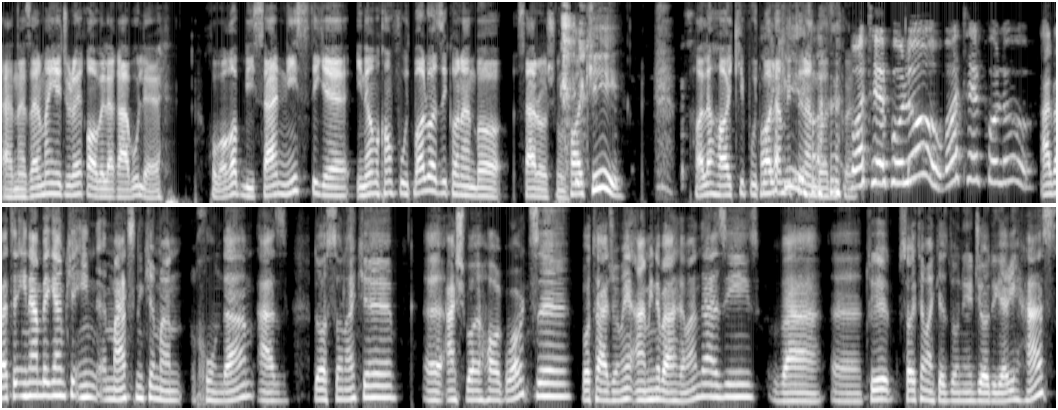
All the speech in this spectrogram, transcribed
از نظر من یه جورای قابل قبوله. خب آقا بی سر نیست دیگه. اینا می‌خوان فوتبال بازی کنن با سراشون هاکی؟ حالا هاکی فوتبال هم می‌تونن بازی کنن. واتر پولو واتر پولو البته اینم بگم که این متنی که من خوندم از داستانک اشباه هاگوارتز با ترجمه امین بهرمند عزیز و توی سایت مرکز دنیای جادوگری هست.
